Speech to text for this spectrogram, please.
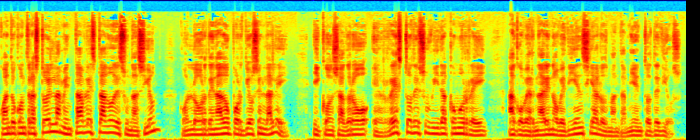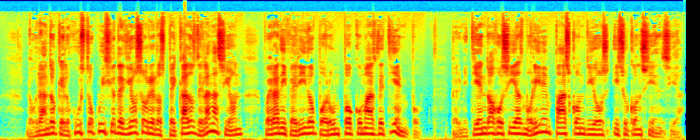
cuando contrastó el lamentable estado de su nación con lo ordenado por Dios en la ley, y consagró el resto de su vida como rey a gobernar en obediencia a los mandamientos de Dios logrando que el justo juicio de Dios sobre los pecados de la nación fuera diferido por un poco más de tiempo, permitiendo a Josías morir en paz con Dios y su conciencia.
